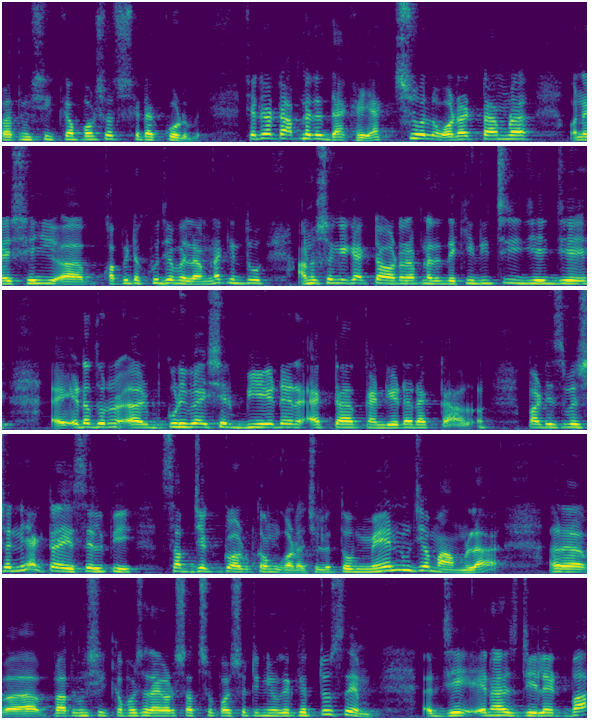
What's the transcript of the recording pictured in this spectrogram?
প্রাথমিক শিক্ষা পর্ষদ সেটা করবে। সেটা একটা আপনাদের দেখাই। অ্যাকচুয়াল অর্ডারটা আমরা মানে সেই কপিটা খুঁজে পেলাম না, কিন্তু আনুষঙ্গিক একটা অর্ডার আপনাদের দেখিয়ে দিচ্ছি যে যে, এটা ধরুন কুড়ি বাইশের বিএডের একটা ক্যান্ডিডেটের একটা পার্টিসিপেশন নিয়ে একটা এসএলপি সাবজেক্ট আউটকাম করা ছিল। তো মেন যে মামলা প্রাথমিক শিক্ষা পর্ষদ এগারো সাতশো পঁয়ষট্টি নিয়োগের ক্ষেত্রেও সেম যে এনআরএস ডিলেট বা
